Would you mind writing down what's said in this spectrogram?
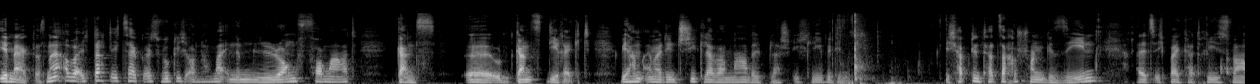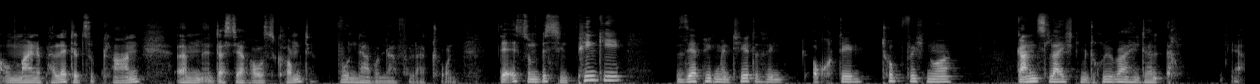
ihr merkt das, ne? aber ich dachte, ich zeige euch wirklich auch nochmal in einem Long-Format ganz äh, ganz direkt. Wir haben einmal den Cheek Lover Marble Blush. Ich liebe den. Ich habe den Tatsache schon gesehen, als ich bei Catrice war, um meine Palette zu planen, ähm, dass der rauskommt. Wunder, wundervoller Ton. Der ist so ein bisschen pinky, sehr pigmentiert, deswegen auch den tupfe ich nur ganz leicht mit rüber hinter... Ja,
